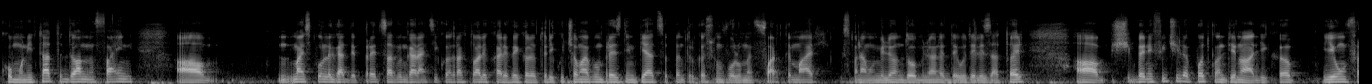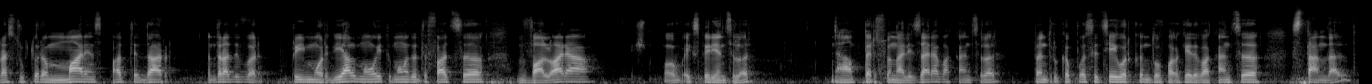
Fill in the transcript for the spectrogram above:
comunitate de oameni faini, mai spun legat de preț, avem garanții contractuale cu care vei călători cu cel mai bun preț din piață pentru că sunt volume foarte mari, spuneam un milion, două milioane de utilizatori uh, și beneficiile pot continua, adică e o infrastructură mare în spate, dar într-adevăr, primordial mă uit în momentul de față valoarea experiențelor, da? personalizarea vacanțelor, pentru că poți să-ți iei oricând o pachet de vacanță standard,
